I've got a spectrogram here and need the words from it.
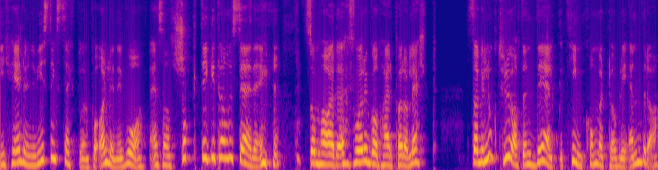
i hele undervisningssektoren på alle nivå. En sånn sjokkdigitalisering som har foregått her parallelt. Så jeg vil nok tro at en del ting kommer til å bli endra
